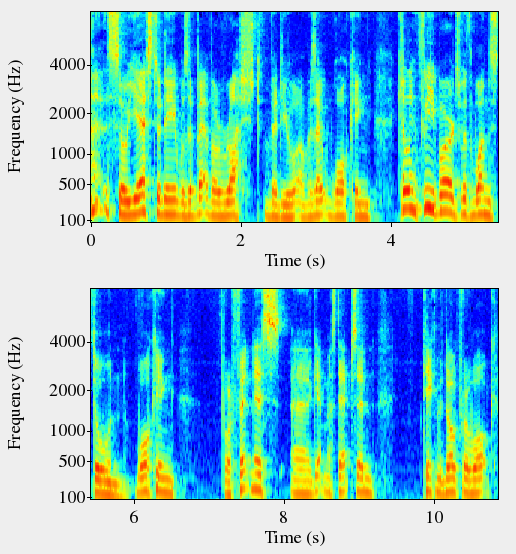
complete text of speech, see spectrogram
so, yesterday was a bit of a rushed video. I was out walking, killing three birds with one stone, walking for fitness, uh, getting my steps in, taking the dog for a walk,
